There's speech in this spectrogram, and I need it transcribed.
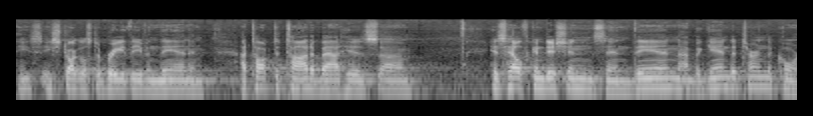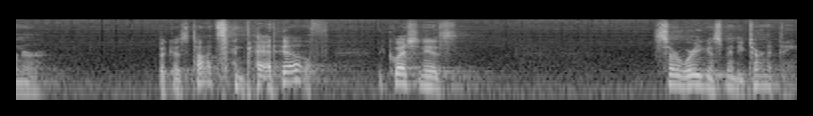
he's, he struggles to breathe even then. And I talked to Todd about his, um, his health conditions, and then I began to turn the corner because Todd's in bad health. The question is, Sir, where are you going to spend eternity?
